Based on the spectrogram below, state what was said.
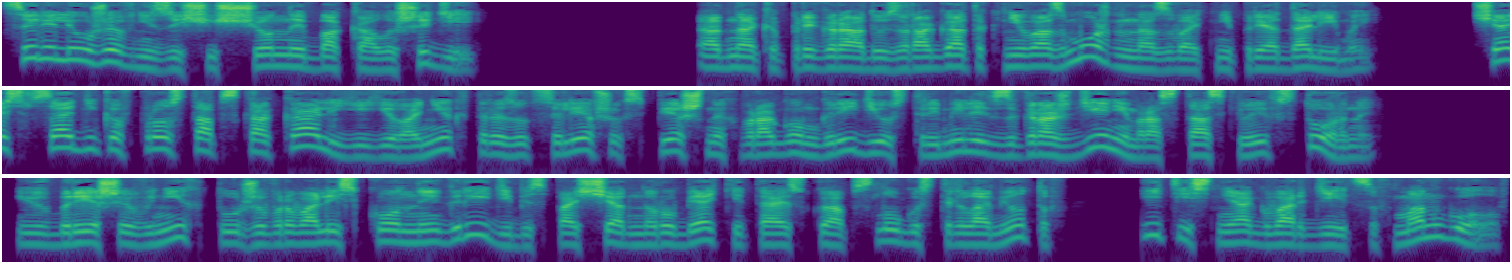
целили уже в незащищенные бока лошадей. Однако преграду из рогаток невозможно назвать непреодолимой. Часть всадников просто обскакали ее, а некоторые из уцелевших спешных врагом гриди устремились к заграждениям, растаскивая их в стороны. И в бреши в них тут же ворвались конные гриди, беспощадно рубя китайскую обслугу стрелометов и тесня гвардейцев-монголов.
